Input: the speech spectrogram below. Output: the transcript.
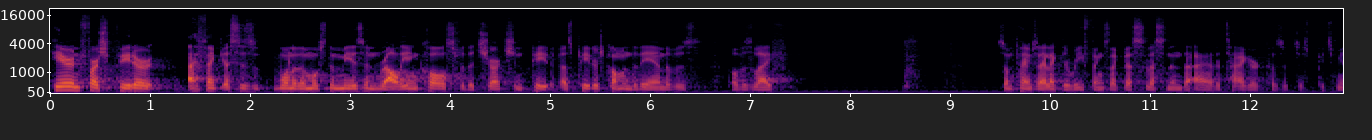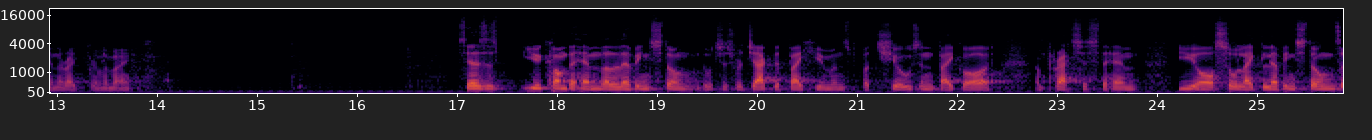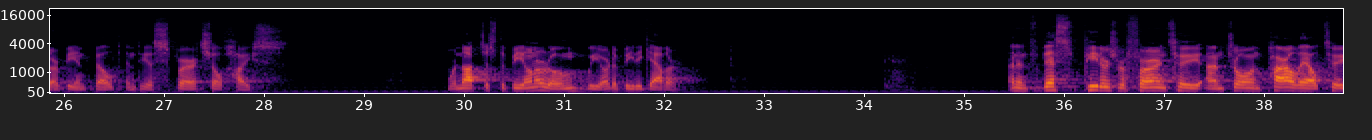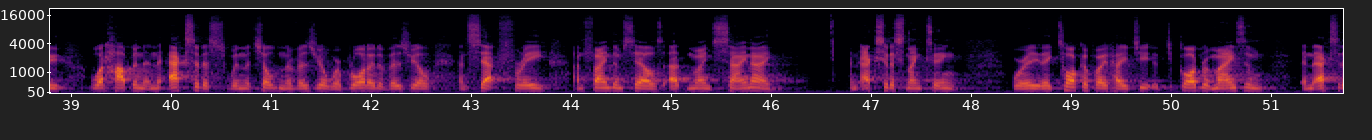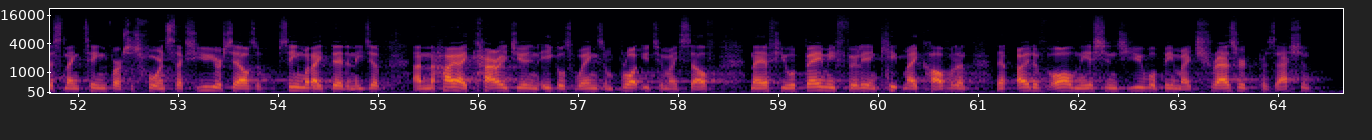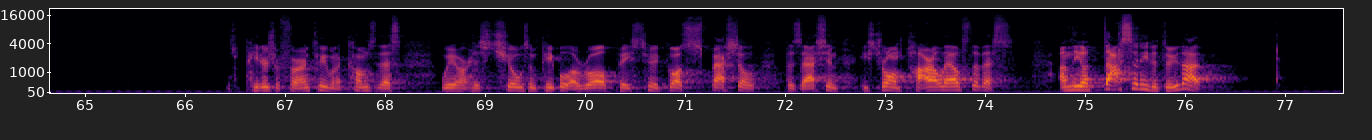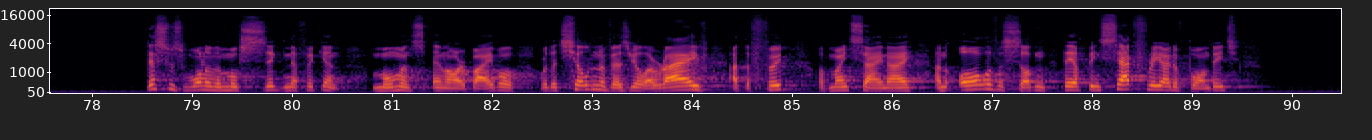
Here in 1 Peter, I think this is one of the most amazing rallying calls for the church and as Peter's coming to the end of his, of his life. Sometimes I like to read things like this, listening to Eye of the Tiger, because it just puts me in the right frame of mind. It says, As you come to him, the living stone, which is rejected by humans, but chosen by God and precious to him, you also, like living stones, are being built into a spiritual house. We're not just to be on our own, we are to be together. And in this, Peter's referring to and drawing parallel to what happened in Exodus when the children of Israel were brought out of Israel and set free and find themselves at Mount Sinai in Exodus 19, where they talk about how God reminds them in Exodus 19, verses 4 and 6 You yourselves have seen what I did in Egypt and how I carried you in eagle's wings and brought you to myself. Now, if you obey me fully and keep my covenant, then out of all nations you will be my treasured possession. As Peter's referring to when it comes to this, we are his chosen people, a royal priesthood, God's special possession. He's drawn parallels to this. And the audacity to do that. This was one of the most significant moments in our Bible where the children of Israel arrive at the foot of Mount Sinai, and all of a sudden they have been set free out of bondage.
